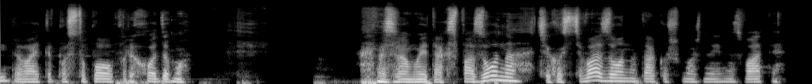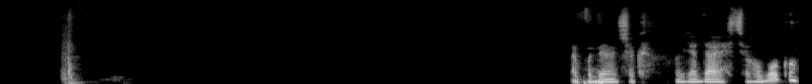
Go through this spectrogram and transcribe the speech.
І давайте поступово переходимо. Назвемо її так спа-зона чи гостєва зона, також можна її назвати. Так, будиночок виглядає з цього боку.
